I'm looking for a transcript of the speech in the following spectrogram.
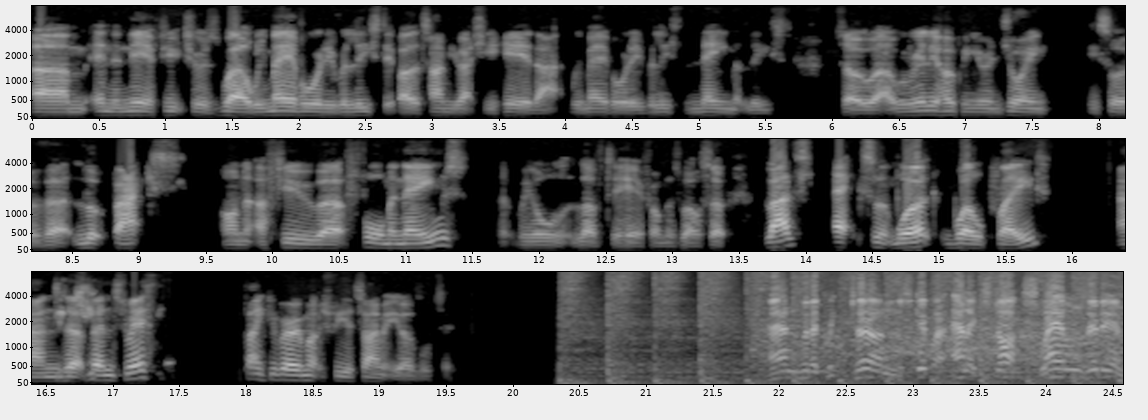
um, in the near future as well. We may have already released it by the time you actually hear that. We may have already released the name at least. So uh, we're really hoping you're enjoying these sort of uh, look backs on a few uh, former names that we all love to hear from as well. So, lads, excellent work. Well played. And uh. Ben Smith, thank you very much for your time at Yeovil too. And with a quick turn, skipper Alex Dock slams it in.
